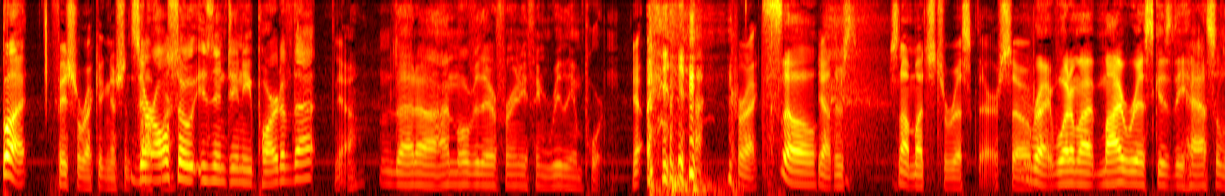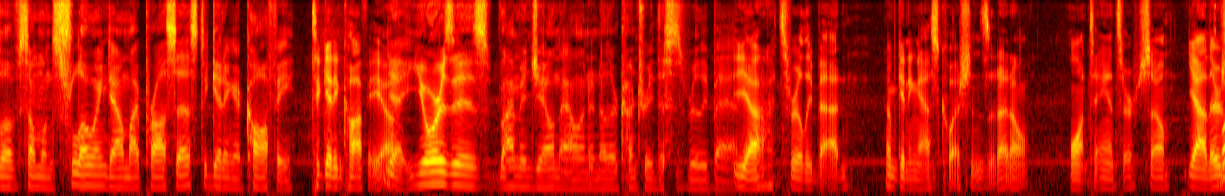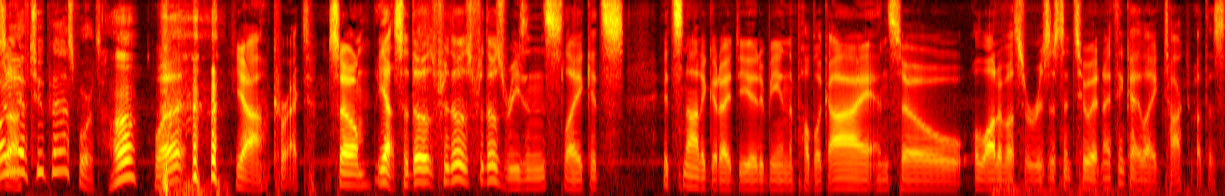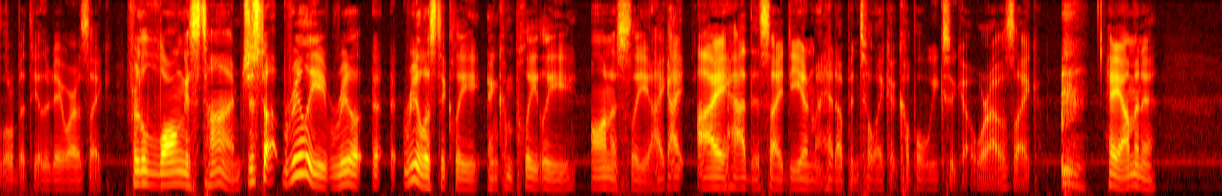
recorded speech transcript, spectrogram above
But facial recognition. there software. also isn't any part of that yeah. that uh, I'm over there for anything really important. Yeah. yeah. Correct. So Yeah. There's There's not much to risk there. So Right. What am I? My risk is the hassle of someone slowing down my process to getting a coffee. to getting coffee, yeah. Yeah. Yours is I'm in jail now in another country. This is really bad. Yeah, it's really bad. I'm getting asked questions that I don't want to answer. So yeah, there's Why do you have two passports? Huh? What? yeah, correct. So yeah, so those for those for those reasons, like it's it's not a good idea to be in the public eye, and so a lot of us are resistant to it. And I think I like talked about this a little bit the other day, where I was like, for the longest time, just uh, really real uh, realistically and completely honestly, I, I I had this idea in my head up until like a couple weeks ago, where I was like, hey, I'm gonna.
